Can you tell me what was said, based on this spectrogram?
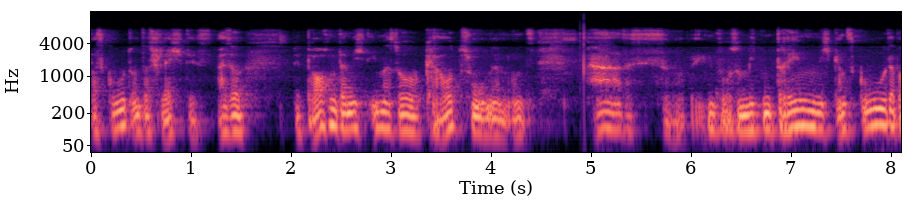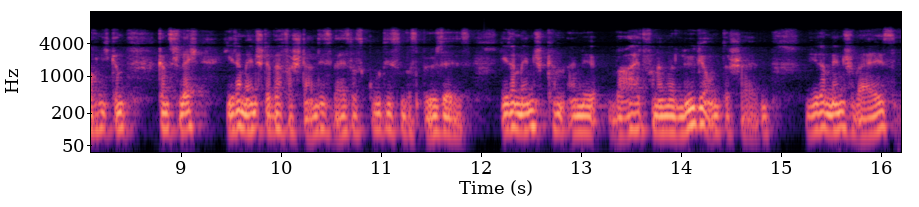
was gut und was schlecht ist. Also wir brauchen da nicht immer so Grauzonen und ah, das ist so irgendwo so mittendrin, nicht ganz gut, aber auch nicht ganz, ganz schlecht. Jeder Mensch, der bei Verstand ist, weiß, was gut ist und was böse ist. Jeder Mensch kann eine Wahrheit von einer Lüge unterscheiden. Und jeder Mensch weiß,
